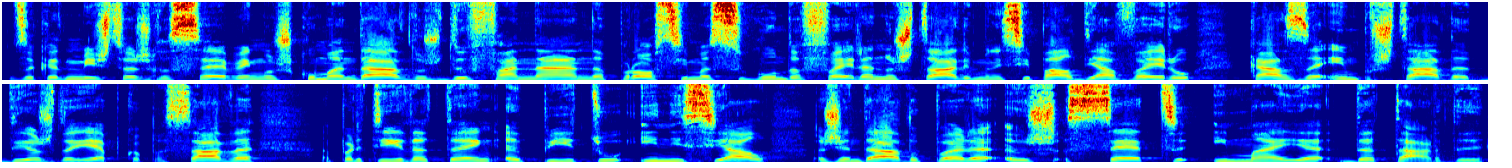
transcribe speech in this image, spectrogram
Os academistas recebem os comandados de Faná na próxima segunda-feira no Estádio Municipal de Aveiro, casa emprestada desde a época passada. A partida tem apito inicial, agendado para as sete e meia da tarde.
